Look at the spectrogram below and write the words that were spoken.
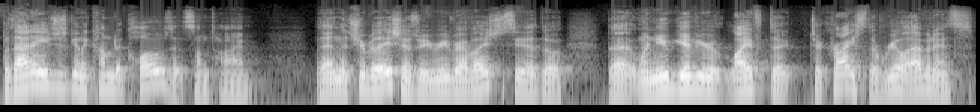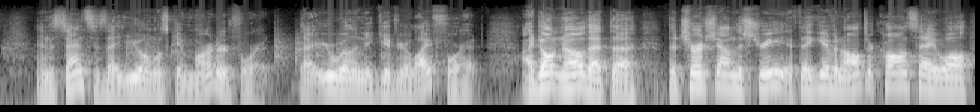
But that age is going to come to close at some time. Then the tribulation, as we read Revelation, see that the, the when you give your life to, to Christ, the real evidence in a sense is that you almost get martyred for it, that you're willing to give your life for it. I don't know that the, the church down the street, if they give an altar call and say, well,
